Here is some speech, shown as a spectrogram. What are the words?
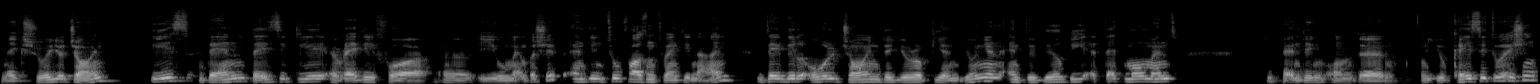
make sure you join, is then basically ready for uh, EU membership. And in 2029, they will all join the European Union, and we will be at that moment, depending on the UK situation,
